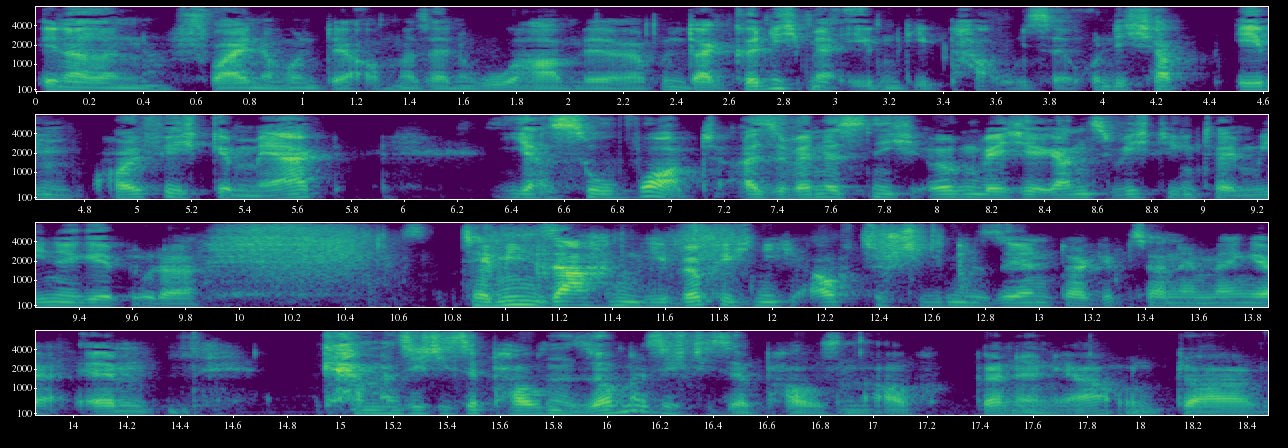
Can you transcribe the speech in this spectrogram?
inneren Schweinehund, der auch mal seine Ruhe haben will. Und dann gönne ich mir eben die Pause. Und ich habe eben häufig gemerkt, ja, so what? Also wenn es nicht irgendwelche ganz wichtigen Termine gibt oder Terminsachen, die wirklich nicht aufzuschieben sind, da gibt es ja eine Menge, ähm, kann man sich diese Pausen, soll man sich diese Pausen auch gönnen, ja? Und da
